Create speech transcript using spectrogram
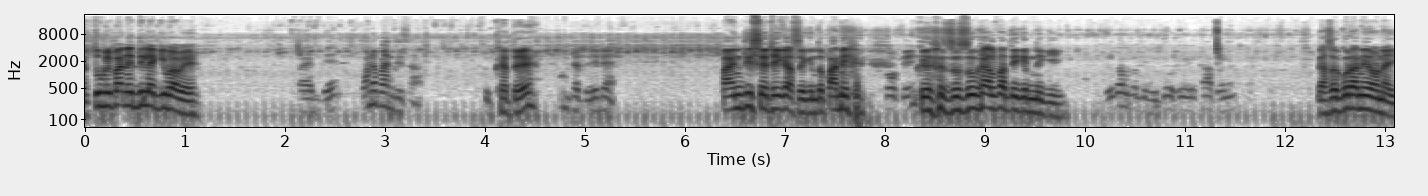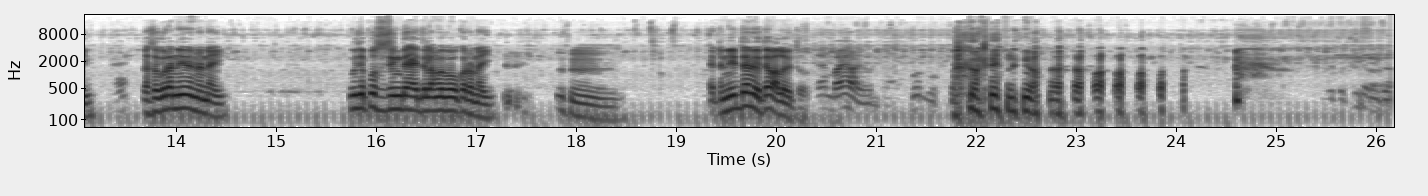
আর তুমি পানি দিলে কীভাবে? কোনে পানি দিছা? খেতে? কোন ক্ষেত্রে এটা পানি দিছে ঠিক আছে কিন্তু পানি জুগাল পাতি কেমনি কি? গাছের গোড়া নিয়েও নাই? গাছ গুড়া নিয়ে নাই? ওই যে প্রসেসিং দেখাই দিলাম ওই করো নাই? হুম। এটা নির্ধারণ হইতে ভালো হইতো ভাই হয় ওটা করব তারপর ক্ষেত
